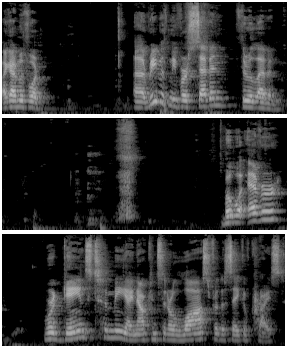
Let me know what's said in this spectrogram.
I got to move forward. Uh, read with me verse 7 through 11. But whatever were gains to me, I now consider loss for the sake of Christ.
